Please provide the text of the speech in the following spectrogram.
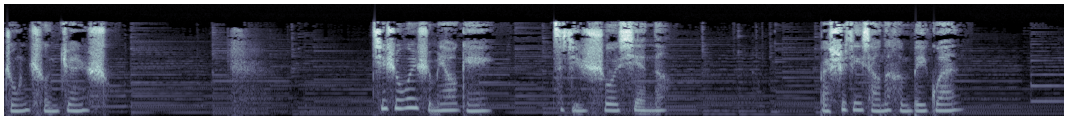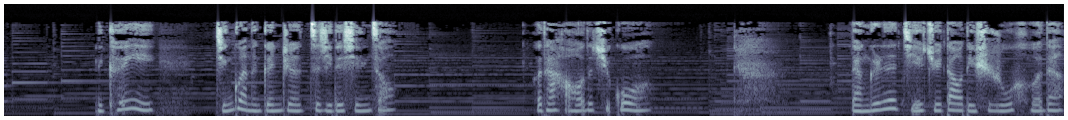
终成眷属。其实，为什么要给？自己说谢呢？把事情想得很悲观。你可以尽管的跟着自己的心走，和他好好的去过。两个人的结局到底是如何的，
